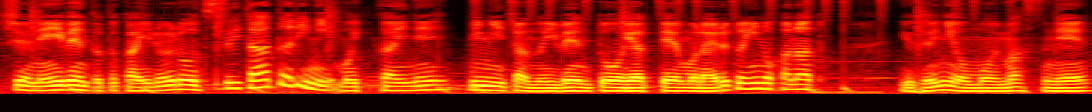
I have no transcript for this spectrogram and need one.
周年イベントとかいろいろ落ち着いたあたりにもう一回ね、ミニーちゃんのイベントをやってもらえるといいのかなというふうに思いますね。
